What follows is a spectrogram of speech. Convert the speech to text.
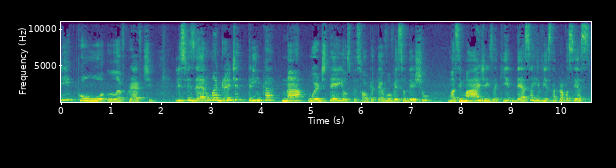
e com o Lovecraft, eles fizeram uma grande trinca na Weird Tales, pessoal, que até vou ver se eu deixo umas imagens aqui dessa revista para vocês.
